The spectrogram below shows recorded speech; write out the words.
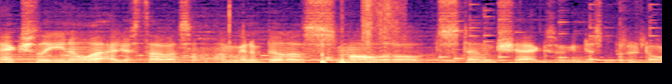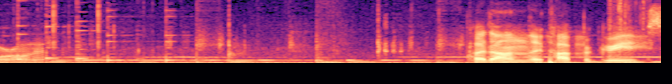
Actually, you know what? I just thought about something. I'm gonna build a small little stone shack so we can just put a door on it. Put on the copper greaves.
